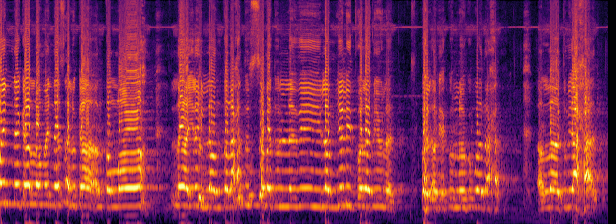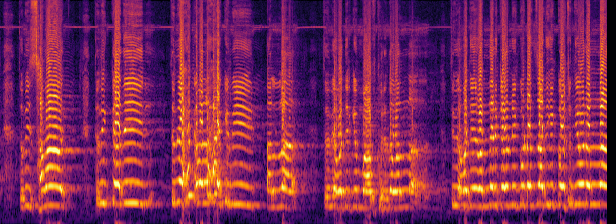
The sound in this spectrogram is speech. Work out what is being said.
মাইন্নাকা আল্লাহ মাইন্না সালুকা আনতাল্লাহ لا إله إلا أنت الأحد الصمد الذي لم يلد ولم يولد ولم يكن له كفوا أحد আল্লাহ তুমি আহাদ তুমি সামাদ, তুমি কাদির, তুমি হাকিমিন। আল্লাহ, তুমি আমাদেরকে মাফ করে দাও আল্লাহ। তুমি আমাদের অন্যের কারণে গোটা জাতিকে কষ্ট দিও না আল্লাহ।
